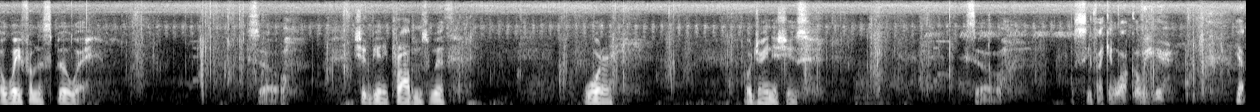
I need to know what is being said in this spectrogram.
away from the spillway. So shouldn't be any problems with water or drain issues. So let's see if I can walk over here. Yep.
